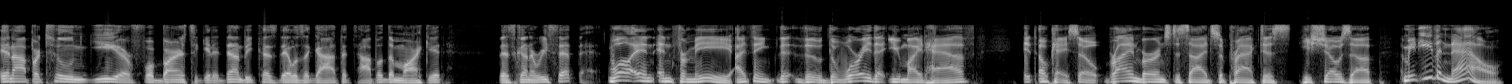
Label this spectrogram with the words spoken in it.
inopportune year for Burns to get it done because there was a guy at the top of the market that's going to reset that. Well, and and for me, I think the the, the worry that you might have it, okay, so Brian Burns decides to practice. He shows up. I mean, even now,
